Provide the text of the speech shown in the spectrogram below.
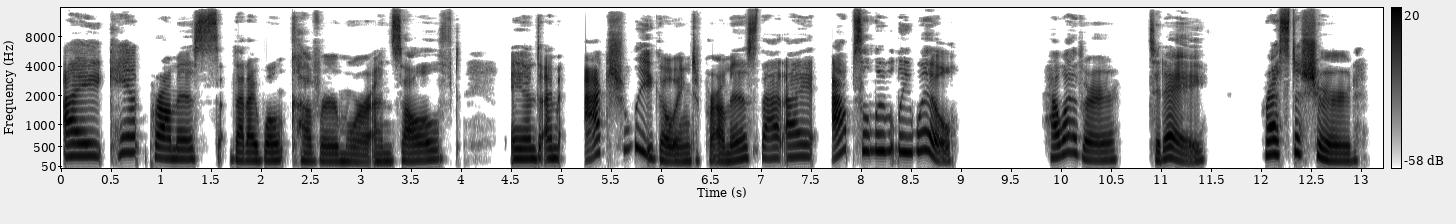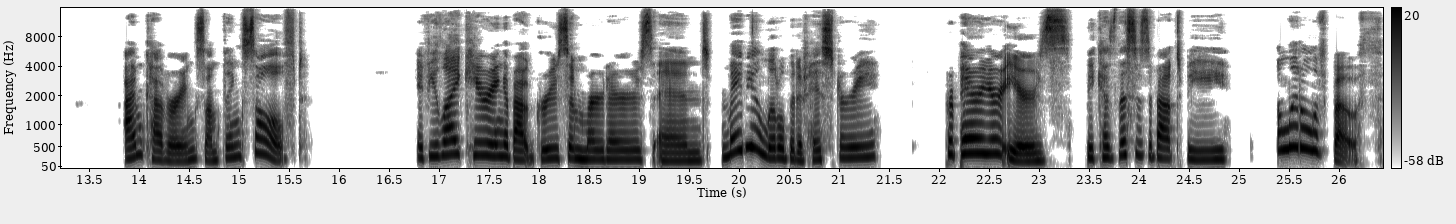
I can't promise that I won't cover more unsolved, and I'm actually going to promise that I absolutely will. However, today, rest assured, I'm covering something solved. If you like hearing about gruesome murders and maybe a little bit of history, prepare your ears because this is about to be a little of both.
